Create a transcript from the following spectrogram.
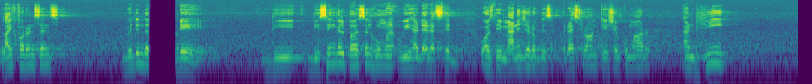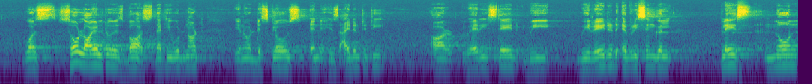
Like, for instance, within the day, the, the single person whom we had arrested was the manager of this restaurant, Keshav Kumar, and he was so loyal to his boss that he would not you know, disclose in his identity or where he stayed. We, we raided every single place known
